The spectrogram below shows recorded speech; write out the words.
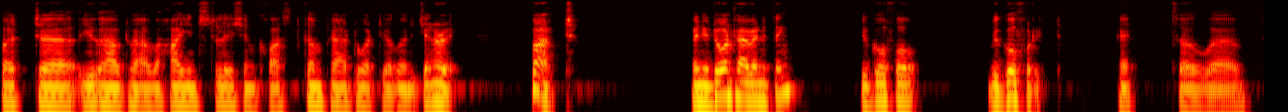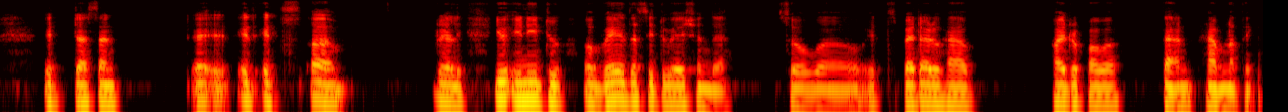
but uh, you have to have a high installation cost compared to what you're going to generate. But when you don't have anything, you go for you go for it. Okay, so uh, it doesn't it, it it's um, really you you need to weigh the situation there. So uh, it's better to have hydropower than have nothing.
